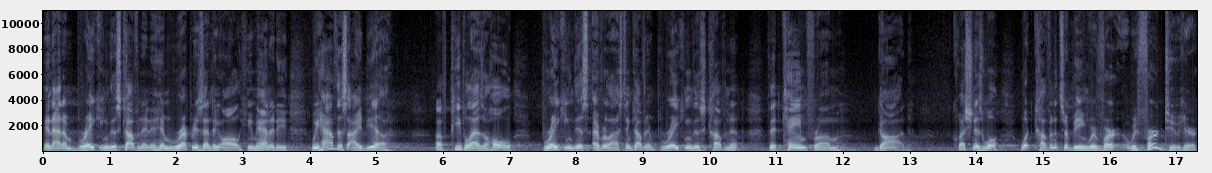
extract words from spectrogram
and Adam breaking this covenant and him representing all humanity, we have this idea of people as a whole breaking this everlasting covenant, breaking this covenant that came from God. The question is, well, what covenants are being revert, referred to here.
